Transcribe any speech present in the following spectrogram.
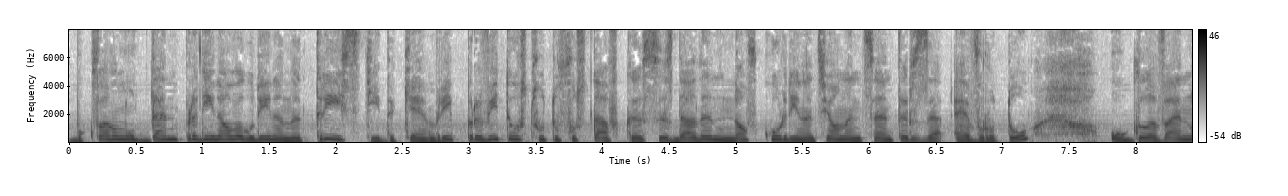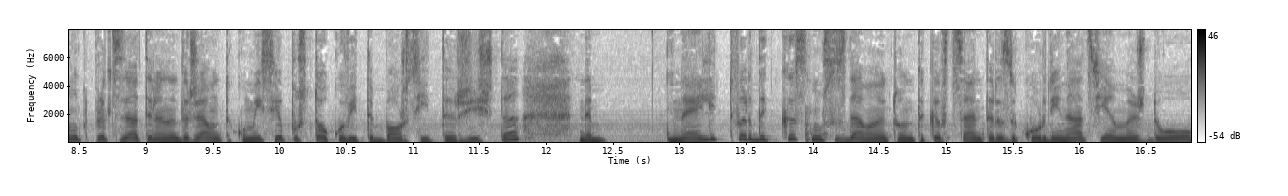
буквално ден преди нова година на 30 декември, правителството в оставка създаде нов координационен център за еврото, оглавен от председателя на Държавната комисия по стоковите борси и тържища. Не не е ли твърде късно създаването на такъв център за координация между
